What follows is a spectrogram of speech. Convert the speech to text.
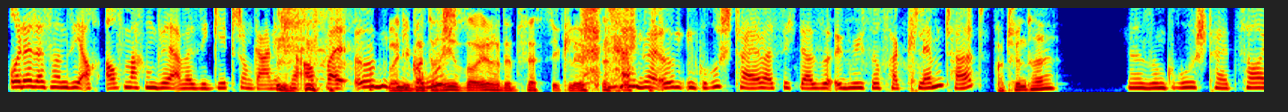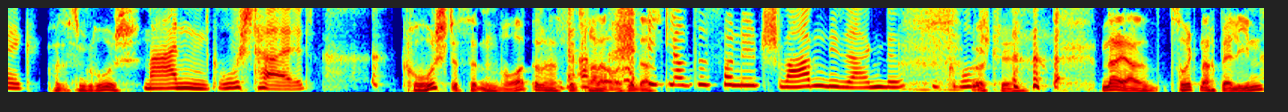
Oder dass man sie auch aufmachen will, aber sie geht schon gar nicht mehr auf, weil irgendein Weil die Batteriesäure das festgeklebt hat. nein, weil irgendein Gruschteil, was sich da so irgendwie so verklemmt hat. Was für ein Teil? Na, so ein Gruschteil Zeug. Was ist ein Grusch? Mann, Gruscht halt. Gruscht, ist das ein Wort oder hast du Ja, dir gerade ausgedacht? Ich glaube, das ist von den Schwaben, die sagen das. Gruscht. Okay. Naja, zurück nach Berlin.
